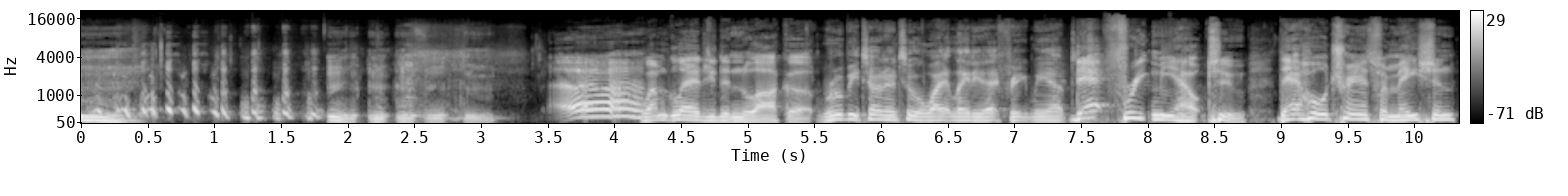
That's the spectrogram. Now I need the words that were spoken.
Mm. Mm, mm, mm, mm, mm. Uh, Well, I'm glad you didn't lock up. Ruby turned into a white lady. That freaked me out. too. That freaked me out too. That whole transformation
